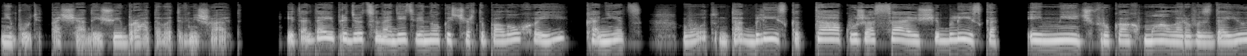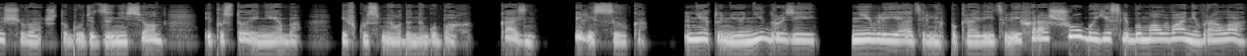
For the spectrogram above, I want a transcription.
Не будет пощады, еще и брата в это вмешают. И тогда ей придется надеть венок из чертополоха, и конец. Вот он, так близко, так ужасающе близко, и меч в руках Малора воздающего, что будет занесен, и пустое небо, и вкус меда на губах. Казнь или ссылка. Нет у нее ни друзей, ни влиятельных покровителей. И хорошо бы, если бы молва не врала,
